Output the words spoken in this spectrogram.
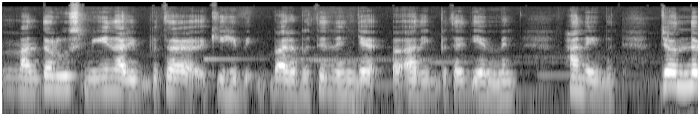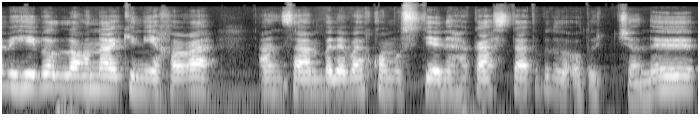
мандарус мин арибыта ки барыбытын энде арибыта диеммен ханыбыт. Жонна бихи боллагына кинияхага ансамбле бай комустиene хакастаты бу отуччаны.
